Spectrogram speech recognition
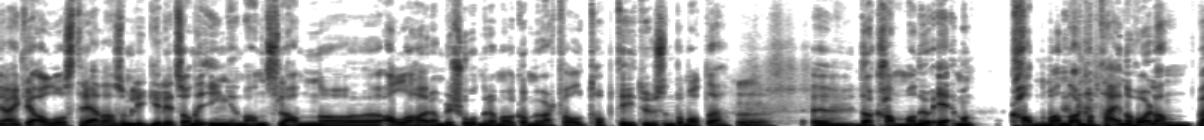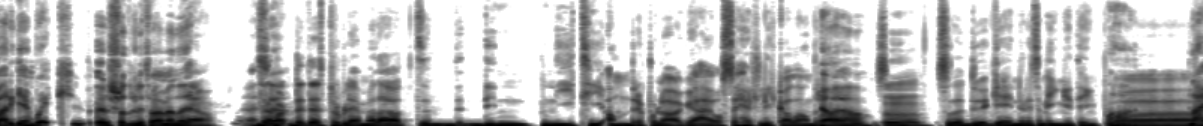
ja, egentlig alle oss tre, da, som ligger litt sånn i ingenmannsland, og alle har ambisjoner om å komme i hvert fall topp 10 000, på en måte. Mm. da kan man jo e, man, Kan man da kapteine Haaland hver gameweek? Skjønner du litt hva jeg mener? ja. Jeg Det, det, det problemet er at de ni-ti andre på laget er jo også helt like alle andre. Ja, ja. Mm. Så det, du gainer liksom ingenting på, Nei,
